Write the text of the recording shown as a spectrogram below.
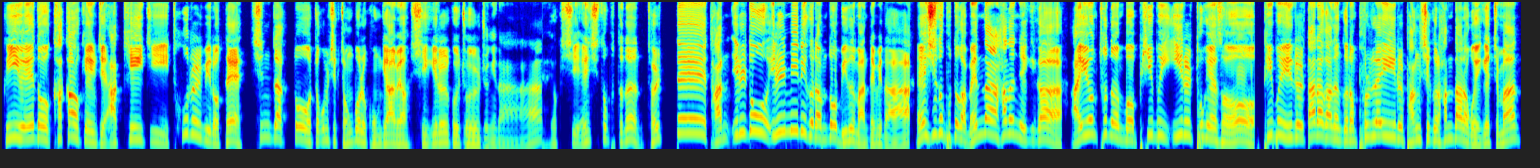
그 이외에도 카카오 게임즈 아케이지 2를 비롯해 신작도 조금씩 정보를 공개하며 시기를 그 조율 중이다. 역시 NC소프트는 절대 단 1도 1mg도 믿으면 안 됩니다. NC소프트가 맨날 하는 얘기가 아이온2는 뭐 PVE를 통해서 PVE를 따라가는 그런 플레이를 방식을 한다라고 얘기했지만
